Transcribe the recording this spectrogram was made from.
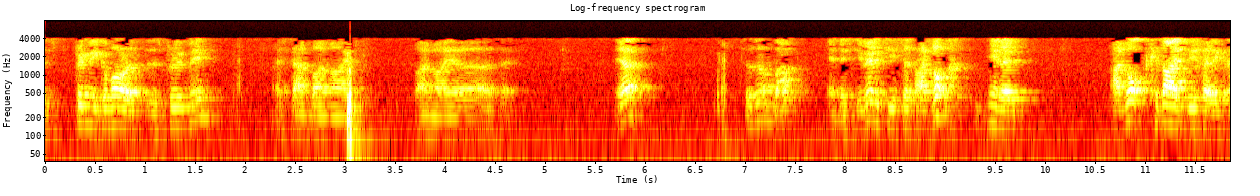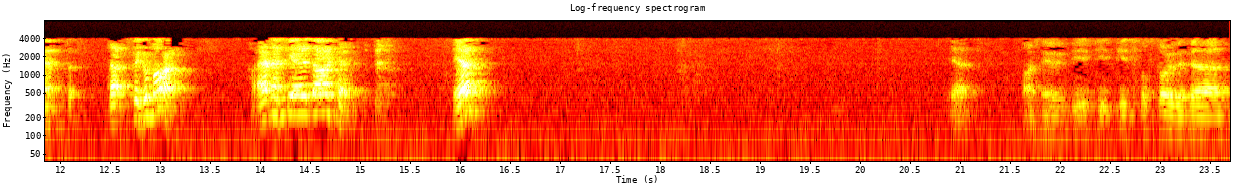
just bring me Gemara to disprove me, I stand by my, by my, uh, thing. Yeah? Says Ramban. In his humility, he says, I'm not, you know, I'm not kedai to be chelik in but that's the Gemara. I. Yeah? Yeah. Reminds me of a beautiful story with uh,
